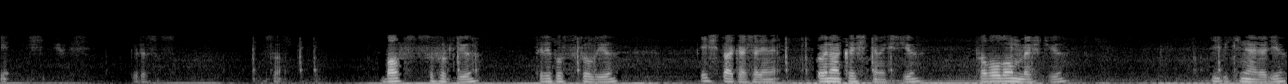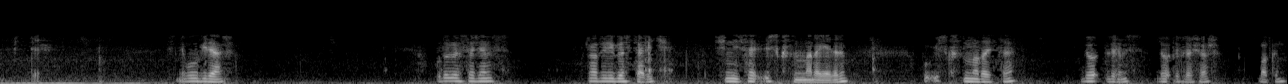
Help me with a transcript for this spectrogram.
75. Görüyorsunuz. Mesela bas 0 diyor. Triple 0 diyor. Eşit arkadaşlar yani ön arka eşit demek istiyor. Tablo 15 diyor. Bir iki nerede diyor. Bitti. Şimdi bu gider. Burada göstereceğimiz radyoyu gösterdik. Şimdi ise üst kısımlara gelelim. Bu üst kısımlarda ise dörtlülerimiz, dörtlü flaşör. Bakın.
